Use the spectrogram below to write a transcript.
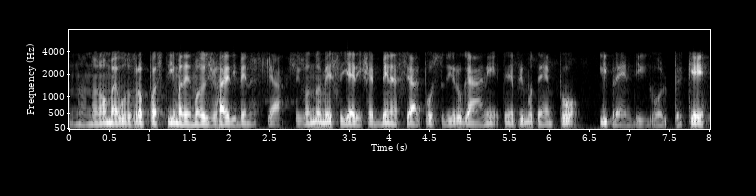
non ho, mai avuto troppa stima del modo di giocare di Benassia. Secondo me, se ieri c'è Benassia al posto di Rugani, nel primo tempo li prendi il gol perché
